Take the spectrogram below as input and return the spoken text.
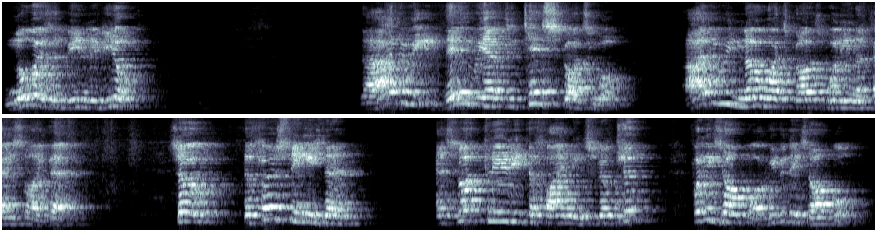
nor has it been revealed. Now, how do we, then we have to test God's will. How do we know what's God's will in a case like that? So, the first thing is that it's not clearly defined in Scripture. For example, I'll give you an example.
